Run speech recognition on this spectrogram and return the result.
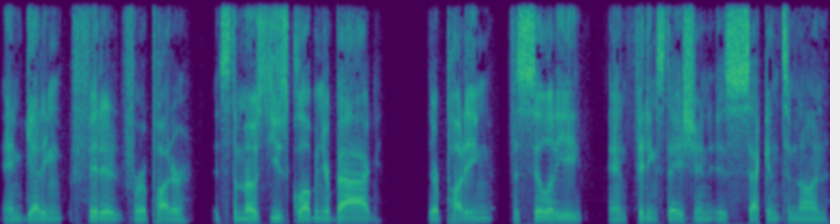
and getting fitted for a putter. It's the most used club in your bag. Their putting facility and fitting station is second to none.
